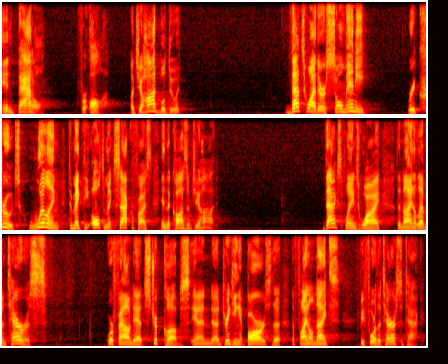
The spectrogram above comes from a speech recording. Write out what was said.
in battle for Allah. A jihad will do it. That's why there are so many recruits willing to make the ultimate sacrifice in the cause of jihad. That explains why the 9 11 terrorists were found at strip clubs and uh, drinking at bars the, the final nights before the terrorist attack.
